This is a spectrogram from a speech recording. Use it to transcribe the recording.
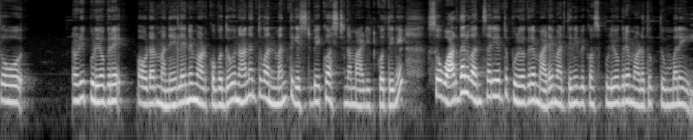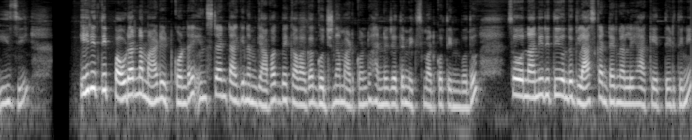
ಸೊ ನೋಡಿ ಪುಳಿಯೋಗರೆ ಪೌಡರ್ ಮನೆಯಲ್ಲೇ ಮಾಡ್ಕೋಬೋದು. ನಾನಂತೂ ಒನ್ ಮಂತ್ಗೆ ಎಷ್ಟು ಬೇಕೋ ಅಷ್ಟನ್ನು ಮಾಡಿಟ್ಕೋತೀನಿ. ಸೊ ವಾರದಲ್ಲಿ ಒಂದು ಸರಿ ಅಂತೂ ಪುಳಿಯೋಗರೆ ಮಾಡೇ ಮಾಡ್ತೀನಿ ಬಿಕಾಸ್ ಪುಳಿಯೋಗರೆ ಮಾಡೋದಕ್ಕೆ ತುಂಬಾ ಈಸಿ ಈ ರೀತಿ ಪೌಡರ್ನ ಮಾಡಿ ಇಟ್ಕೊಂಡ್ರೆ ಇನ್ಸ್ಟೆಂಟಾಗಿ ನಮ್ಗೆ ಯಾವಾಗ ಬೇಕಾವಾಗ ಗೊಜ್ಜನ್ನ ಮಾಡಿಕೊಂಡು ಹಣ್ಣು ಜೊತೆ ಮಿಕ್ಸ್ ಮಾಡ್ಕೊ ತಿನ್ಬೋದು. ಸೊ ನಾನು ಈ ರೀತಿ ಒಂದು ಗ್ಲಾಸ್ ಕಂಟೈನರ್ನಲ್ಲಿ ಹಾಕಿ ಎತ್ತಿಡ್ತೀನಿ.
